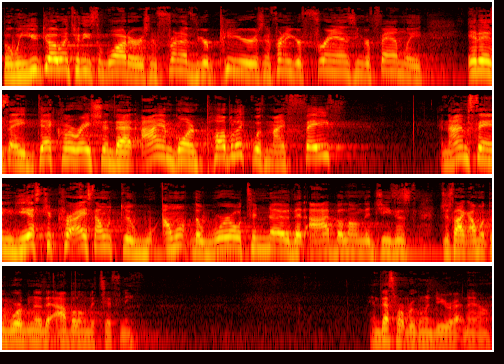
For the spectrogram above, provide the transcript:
But when you go into these waters in front of your peers, in front of your friends and your family, it is a declaration that I am going public with my faith and I'm saying yes to Christ. I want, to, I want the world to know that I belong to Jesus, just like I want the world to know that I belong to Tiffany. And that's what we're going to do right now.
